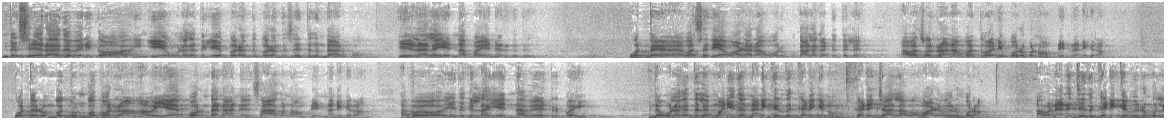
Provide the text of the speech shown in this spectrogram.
இந்த சேராத வரைக்கும் இங்கேயே உலகத்திலேயே பிறந்து பிறந்து செத்துக்கின்னு தான் இருப்போம். இதனால் என்ன பயன் இருக்குது? ஒருத்த வசதியாக வாழறான் ஒரு காலகட்டத்தில். அவன் சொல்கிறான் நான் பத்து வாட்டி பிறக்கணும் அப்படின்னு நினைக்கிறான். ஒருத்தர் ரொம்ப துன்பப்படுறான். அவன் ஏன் பிறந்த நான்? சாகணும் அப்படின்னு நினைக்கிறான். அப்போது இதுக்கெல்லாம் என்ன வேற்றுப்பை? இந்த உலகத்தில் மனிதன் நினைக்கிறது கிடைக்கணும். கிடைச்சால் அவன் வாழ விரும்புகிறான் அவன் நினச்சது கிடைக்க விரும்பலை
